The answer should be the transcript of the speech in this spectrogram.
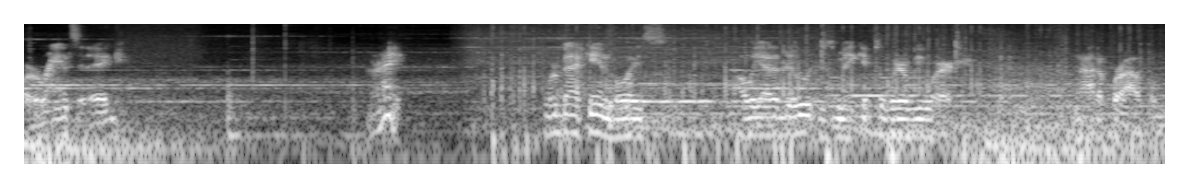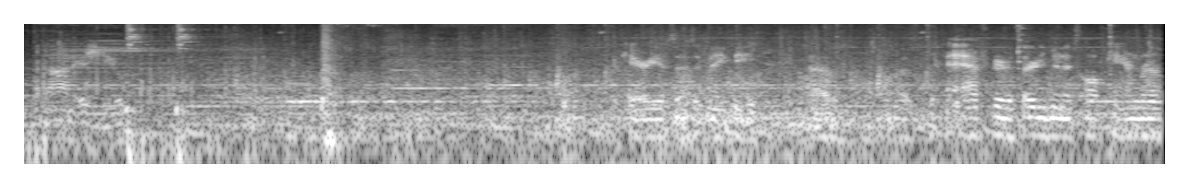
Or a rancid egg. Alright. We're back in, boys. All we gotta do is make it to where we were. Not a problem. Non-issue. Precarious as it may be. Uh, after 30 minutes off camera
